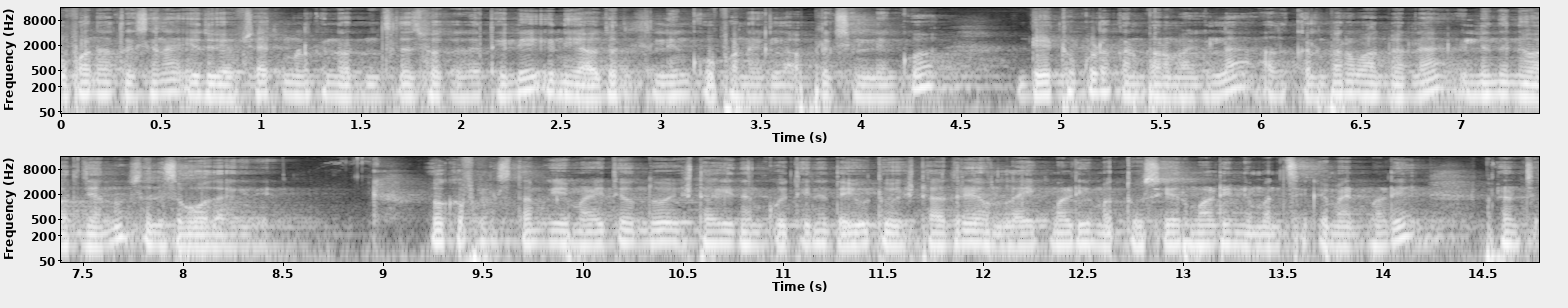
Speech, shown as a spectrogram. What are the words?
ಓಪನ್ ಆದ ತಕ್ಷಣ ಇದು ವೆಬ್ಸೈಟ್ ಮೂಲಕ ನೀವು ಸಲ್ಲಿಸಬೇಕಾಗುತ್ತೆ. ಇಲ್ಲಿ ಇನ್ನು ಯಾವುದೇ ರೀತಿ ಲಿಂಕ್ ಓಪನ್ ಆಗಿಲ್ಲ ಅಪ್ಲಿಕೇಶನ್ ಲಿಂಕು ಡೇಟು ಕೂಡ ಕನ್ಫರ್ಮ್ ಆಗಿಲ್ಲ. ಅದು ಕನ್ಫರ್ಮ್ ಆದಮೇಲೆ ಇಲ್ಲಿಂದ ನೀವು ಅರ್ಜಿಯನ್ನು ಸಲ್ಲಿಸಬಹುದಾಗಿದೆ. ಓಕೆ ಫ್ರೆಂಡ್ಸ್ ತಮಗೆ ಈ ಮಾಹಿತಿ ಒಂದು ಇಷ್ಟ ಆಗಿದೆ ಅನ್ಕೋತೀನಿ. ದಯವಿಟ್ಟು ಇಷ್ಟ ಆದರೆ ಒಂದು ಲೈಕ್ ಮಾಡಿ ಮತ್ತು ಶೇರ್ ಮಾಡಿ, ನಿಮ್ಮ ಮನಸ್ಸಿಗೆ ಕಮೆಂಟ್ ಮಾಡಿ. ಫ್ರೆಂಡ್ಸ್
